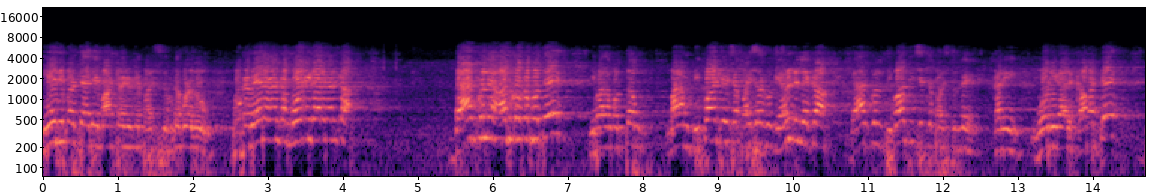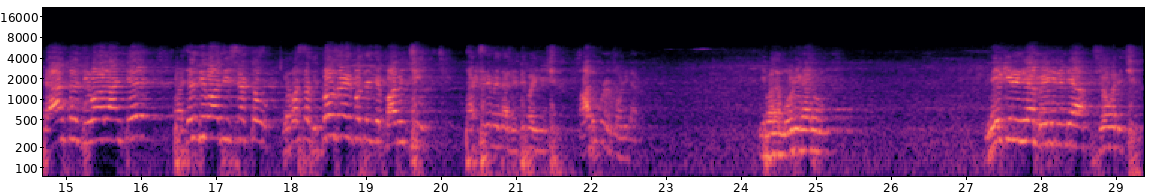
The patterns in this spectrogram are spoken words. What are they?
ఏది పడితే అది మాట్లాడే పరిస్థితి ఉండకూడదు. ఒకవేళ కనుక మోడీ గారు కనుక బ్యాంకుల్ని ఆదుకోకపోతే ఇవాళ మొత్తం మనం డిపాజిట్ చేసే పైసలకు గ్యారంటీ లేక బ్యాంకులు దివాలా తీసేసే పరిస్థితి కానీ మోడీ గారు కాబట్టే బ్యాంకులు దివాలా అంటే ప్రజలు దివాలా తీసినట్టు వ్యవస్థ విధ్వంసం అయిపోతుందని చెప్పి భావించి తక్షణమే మీద రెట్టిఫై చేసి ఆదుకున్నాడు మోడీ గారు. ఇవాళ మోడీ గారు make in India made in India slogan ఇచ్చింది.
